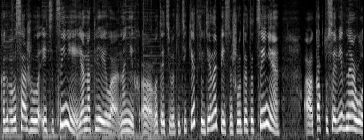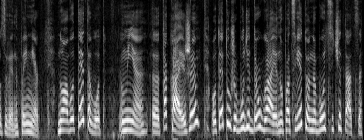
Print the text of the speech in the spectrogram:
Когда высаживала эти цинии, я наклеила на них э, вот эти вот этикетки, где написано, что вот эта циния кактусовидная розовая, например. Ну а вот это вот у меня э, такая же, вот это уже будет другая, но по цвету она будет сочетаться.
